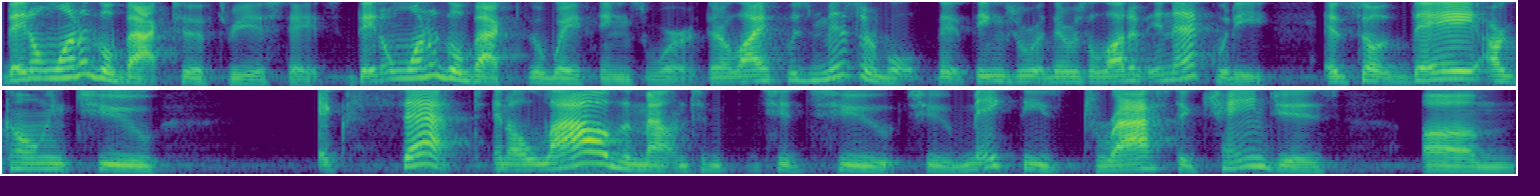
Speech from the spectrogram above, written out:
they don't want to go back to the three estates. They don't want to go back to the way things were. Their life was miserable. Things were there was a lot of inequity. And so they are going to accept and allow the mountain to to to, to make these drastic changes um,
